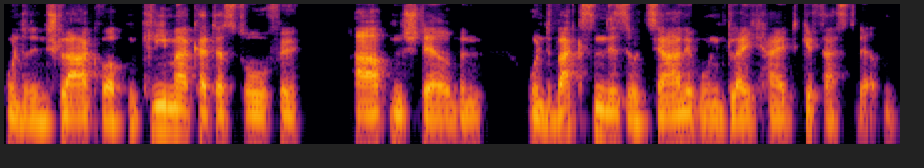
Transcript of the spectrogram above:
unter den Schlagworten Klimakatastrophe, Artensterben und wachsende soziale Ungleichheit gefasst werden.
